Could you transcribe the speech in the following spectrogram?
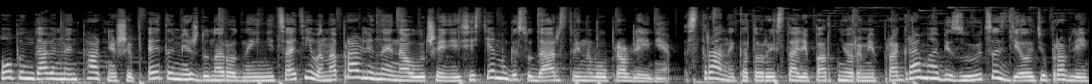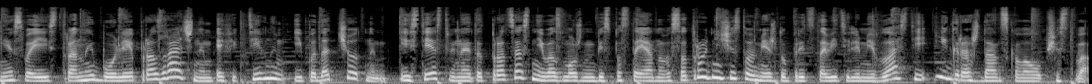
Open Government Partnership – это между международная инициатива, направленная на улучшение системы государственного управления. Страны, которые стали партнерами программы, обязуются сделать управление своей страны более прозрачным, эффективным и подотчетным. Естественно, этот процесс невозможен без постоянного сотрудничества между представителями власти и гражданского общества.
